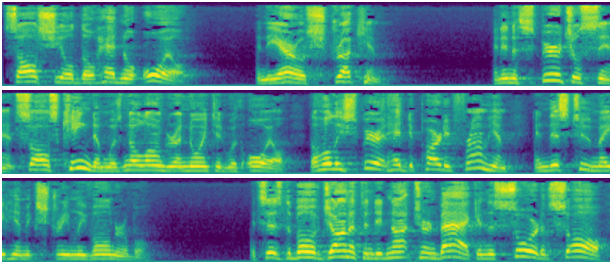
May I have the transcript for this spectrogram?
Saul's shield, though, had no oil, and the arrow struck him. And in a spiritual sense, Saul's kingdom was no longer anointed with oil. The Holy Spirit had departed from him, and this too made him extremely vulnerable. It says the bow of Jonathan did not turn back, and the sword of Saul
